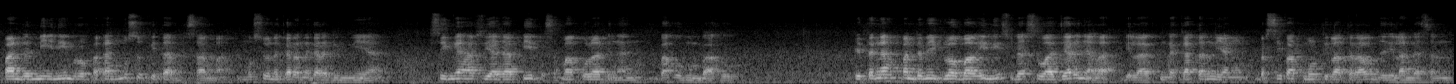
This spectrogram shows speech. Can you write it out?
Pandemi ini merupakan musuh kita bersama, musuh negara-negara dunia, sehingga harus dihadapi bersama pula dengan bahu-membahu di tengah pandemi global ini sudah sewajarnya lah bila pendekatan yang bersifat multilateral menjadi landasan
